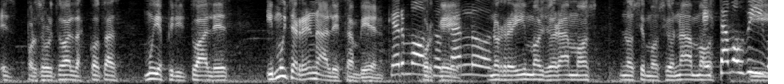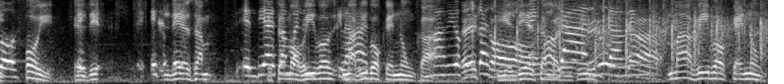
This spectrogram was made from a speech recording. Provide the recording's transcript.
es, por sobre todas las cosas muy espirituales y muy terrenales también. Qué hermoso, porque Carlos. Nos reímos, lloramos, nos emocionamos. Estamos vivos. Hoy, el Es- día, es- el día de San... el día de San Estamos Valentín, vivos, y más claro. vivos que nunca. Más vivos que nunca. Y el día de San Valentín. Más vivos que nunca.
